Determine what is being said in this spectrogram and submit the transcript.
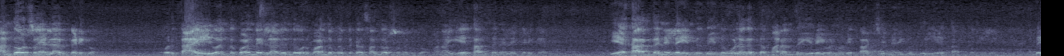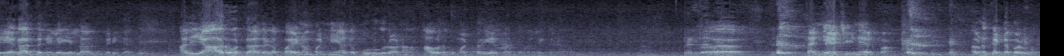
சந்தோஷம் எல்லோரும் கிடைக்கும். ஒரு தாய் வந்து குழந்தை இல்லாத ஒரு குழந்தை பெற்றுட்டா சந்தோஷம் கிடைக்கும் ஆனால் ஏகாந்த நிலை கிடைக்காது. ஏகாந்த நிலை என்பது இந்த உலகத்தை மறந்து இறைவனுடைய காட்சியை நினைக்கிறது ஏகாந்த நிலை. அந்த ஏகாந்த நிலை எல்லாருக்கும் கிடைக்காது. அது யார் ஒருத்தர் அதில் பயணம் பண்ணி அதை மூழ்குறானோ அவனுக்கு மட்டும் ஏகாந்த நிலை தண்ணி அடிச்சுக்கினே இருப்பான். அவனுக்கு கெட்ட பழக்கம்.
